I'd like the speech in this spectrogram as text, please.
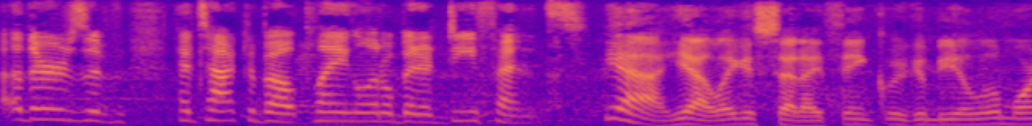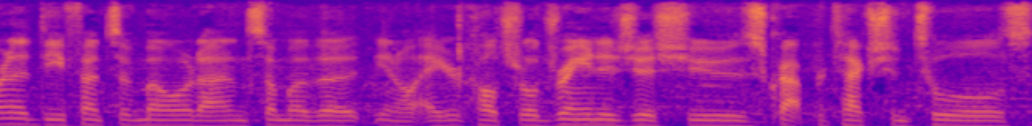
Others have, have talked about playing a little bit of defense. Yeah, yeah. Like I said, I think we're going to be a little more in a defensive mode on some of the, you know, agricultural drainage issues, crop protection tools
